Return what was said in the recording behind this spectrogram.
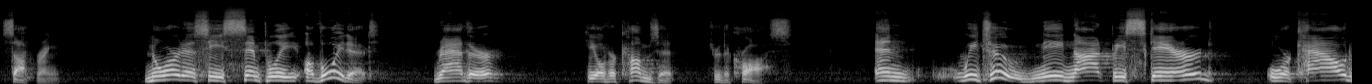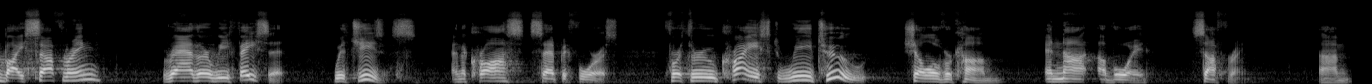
suffering, nor does he simply avoid it. Rather, he overcomes it through the cross. And we too need not be scared or cowed by suffering. Rather, we face it with Jesus and the cross set before us. For through Christ, we too shall overcome and not avoid suffering. Um,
